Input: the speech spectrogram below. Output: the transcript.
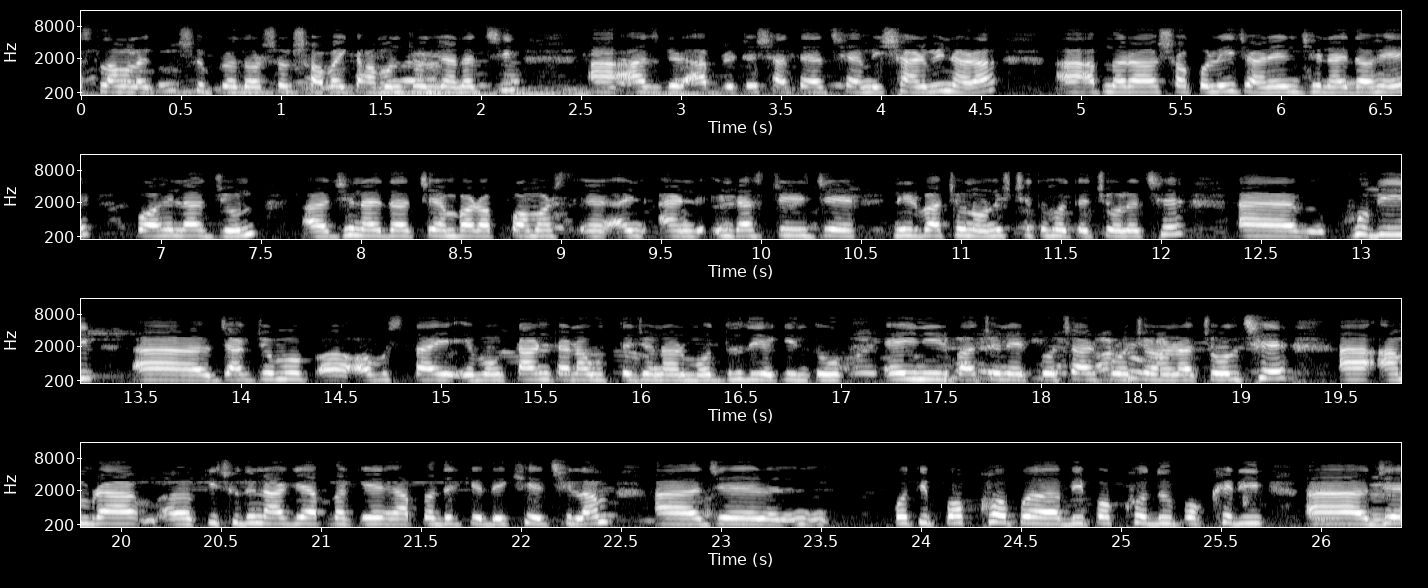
আসসালামু আলাইকুম, সুপ্রিয় দর্শক, সবাইকে আমন্ত্রণ জানাচ্ছি। আজকের আপডেটের সাথে আছে আমি শারমিনারা আপনারা সকলেই জানেন ঝিনাইদহে পহেলা June Jhenaidah chamber of commerce and ইন্ডাস্ট্রির যে নির্বাচন অনুষ্ঠিত হতে চলেছে খুবই জাঁকজমক অবস্থায় এবং টানটানা উত্তেজনার মধ্য দিয়ে কিন্তু এই নির্বাচনের প্রচার প্রচারণা চলছে। আমরা কিছুদিন আগে আপনাকে, আপনাদেরকে দেখিয়েছিলাম যে প্রতিপক্ষ বিপক্ষ দুপক্ষেরই যে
